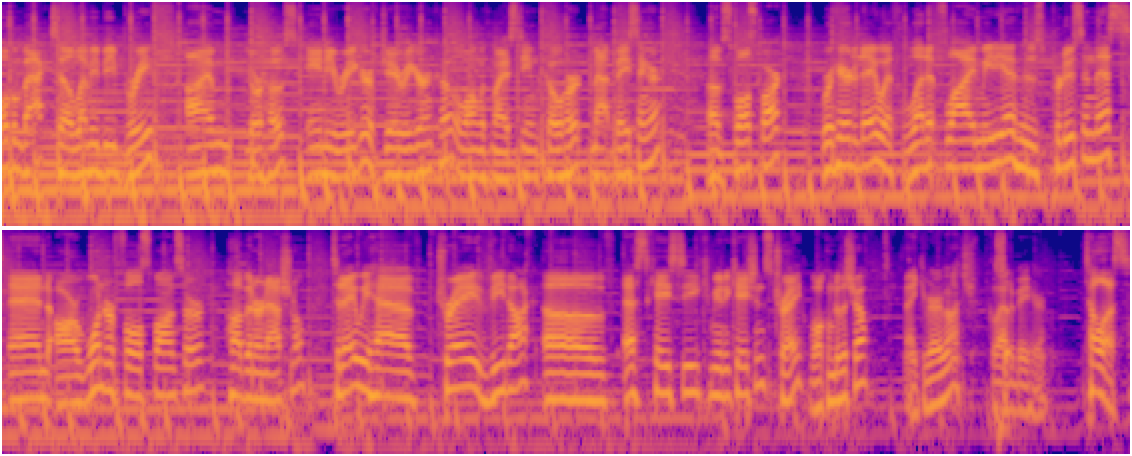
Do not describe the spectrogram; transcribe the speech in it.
Welcome back to Let Me Be Brief. I'm your host, Andy Rieger of J. Rieger & Co., along with my esteemed cohort, Matt Basinger of Swellspark. We're here today with Let It Fly Media, who's producing this, and our wonderful sponsor, Hub International. Today we have Trey Vidoc of SKC Communications. Trey, welcome to the show. Thank you very much. Glad So- to be here. Tell us,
